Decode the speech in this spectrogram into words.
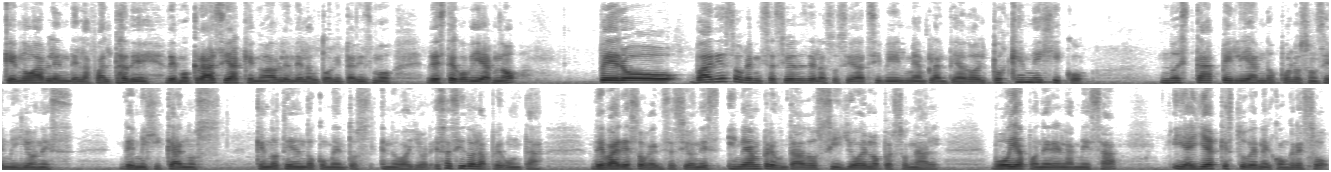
Que no hablen de la falta de democracia, que no hablen del autoritarismo de este gobierno, pero varias organizaciones de la sociedad civil me han planteado el por qué México no está peleando por los 11 millones de mexicanos que no tienen documentos en Nueva York? Esa ha sido la pregunta de varias organizaciones y me han preguntado si yo en lo personal voy a poner en la mesa y ayer que estuve en el Congreso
